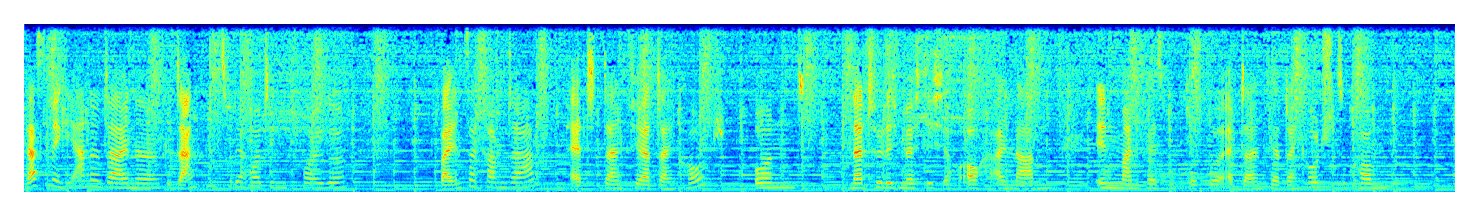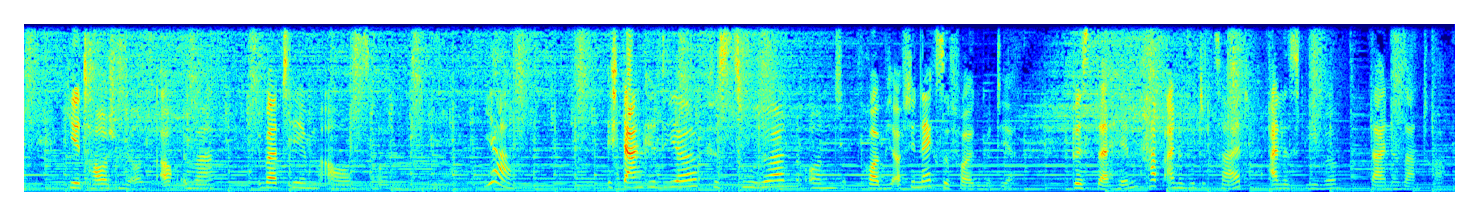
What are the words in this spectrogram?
Lass mir gerne deine Gedanken zu der heutigen Folge bei Instagram da, at dein Pferd, dein Coach. Und natürlich möchte ich auch, auch einladen, in meine Facebook-Gruppe at dein Pferd, dein Coach zu kommen. Hier tauschen wir uns auch immer über Themen aus. Und ja, ich danke dir fürs Zuhören und freue mich auf die nächste Folge mit dir. Bis dahin, hab eine gute Zeit. Alles Liebe, deine Sandra.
